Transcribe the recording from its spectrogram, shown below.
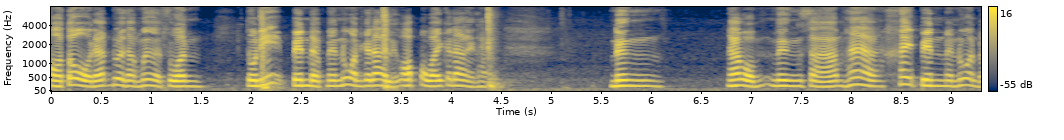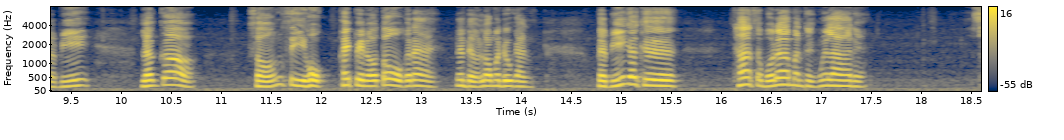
ออโต้นะด้วยทัมเมอร์ส่วน ตัวนี้เป็นแบบแมนนวลก็ได้หรือออฟเอาไว้ก็ได้นะครับหนึ่งนะครับผมหนึ่งสามห้าให้เป็นแมนนวลแบบนี้ แล้วก็สองสี่หกให้เป็นออโต้ก็ได้นั่นเดี๋ยวเรามาดูกัน แบบนี้ก็คือถ้าสมมติว่ามันถึงเวลาเนี่ย โซ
